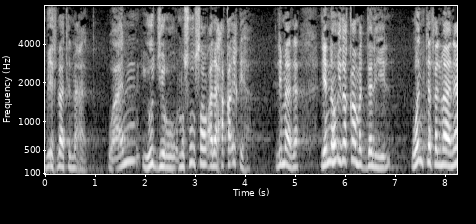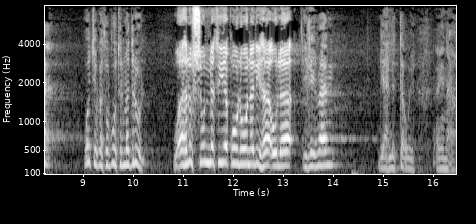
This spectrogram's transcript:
بإثبات المعاد وأن يجروا نصوصه على حقائقها. لماذا؟ لأنه إذا قام الدليل وانتفى المانع وجب ثبوت المدلول. وأهل السنة يقولون لهؤلاء لمن؟ لأهل التأويل. أي نعم.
